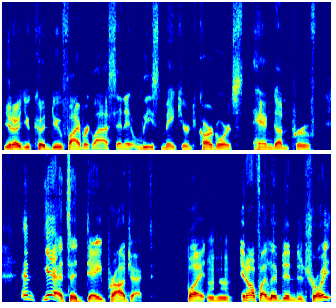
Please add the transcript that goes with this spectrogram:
you know, you could do fiberglass and at least make your car doors handgun proof. And yeah, it's a day project. But mm-hmm. you know, if I lived in Detroit,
